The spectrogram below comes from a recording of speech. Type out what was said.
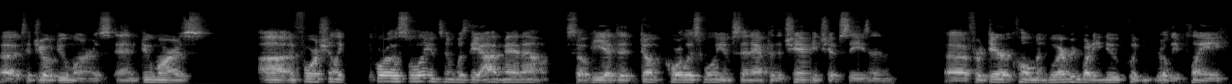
uh, to Joe Dumars." And Dumars, uh, unfortunately, Corliss Williamson was the odd man out, so he had to dump Corliss Williamson after the championship season uh, for Derrick Coleman, who everybody knew couldn't really play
